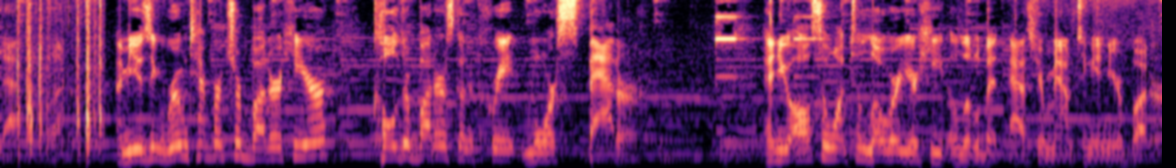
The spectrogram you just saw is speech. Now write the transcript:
that butter. I'm using room temperature butter here. Colder butter is gonna create more spatter. And you also want to lower your heat a little bit as you're mounting in your butter.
